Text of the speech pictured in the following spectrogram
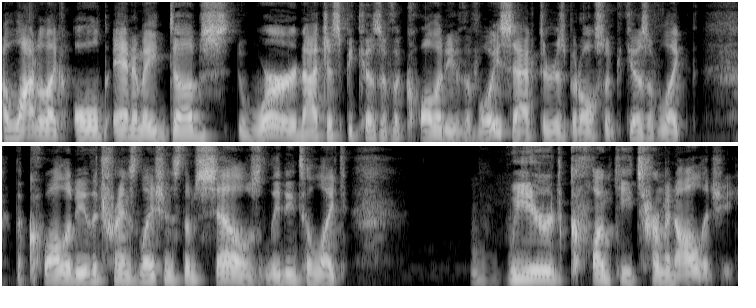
a lot of like old anime dubs were not just because of the quality of the voice actors but also because of like the quality of the translations themselves leading to like weird clunky terminology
